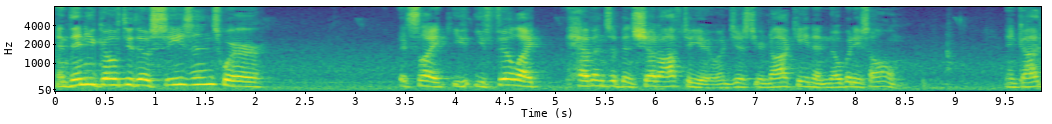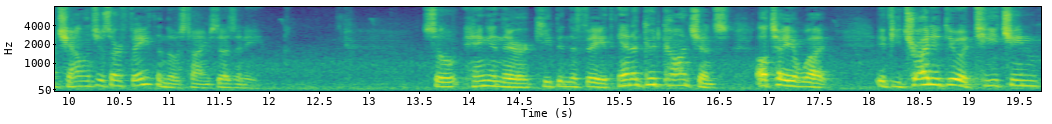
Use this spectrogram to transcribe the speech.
And then you go through those seasons where it's like you, you feel like heavens have been shut off to you and just you're knocking and nobody's home. And God challenges our faith in those times, doesn't He? So hang in there, keeping the faith and a good conscience. I'll tell you what, if you try to do a teaching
